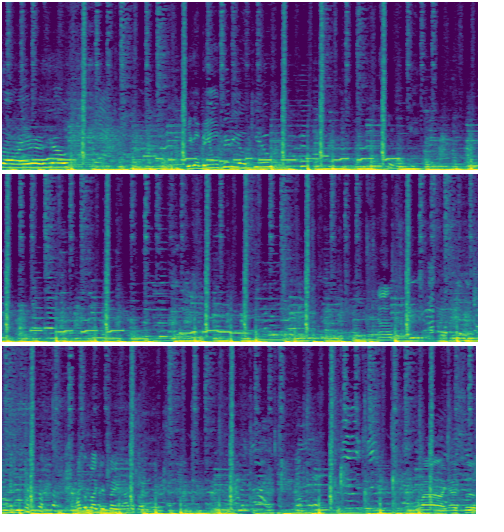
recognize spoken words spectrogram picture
See my right here, yo? You gonna be on video, Q? I can like your face. I can like your face. Wow, that's uh,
